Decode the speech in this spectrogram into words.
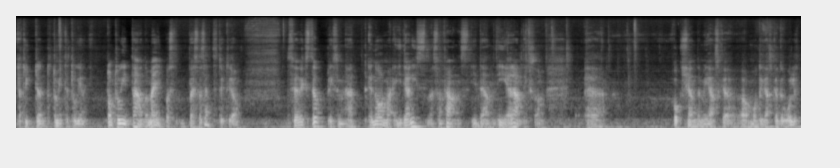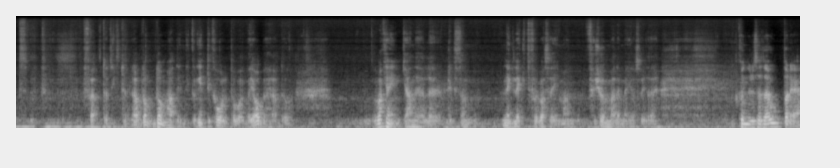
jag tyckte att de inte tog in, de tog inte hand om mig på bästa sätt tyckte jag. Så jag växte upp liksom den här enorma idealismen som fanns i den eran. Liksom. Eh, och kände mig ganska, ja, mådde ganska dåligt. För att jag tyckte, ja, de, de hade inte koll på vad, jag behövde. Och var kränkande eller liksom neglekt för vad säger man, försummade mig och så vidare. Kunde du sätta ord på det?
